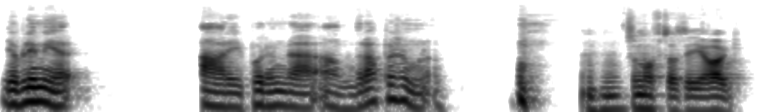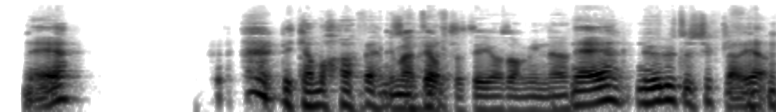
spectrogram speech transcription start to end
Jag blir mer arg på den där andra personen. Mhm, Som oftast är jag. Nej. Det kan vara vem som att det helst. oftast är jag som vinner. Nej, nu är du ute och cyklar igen.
